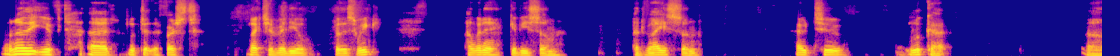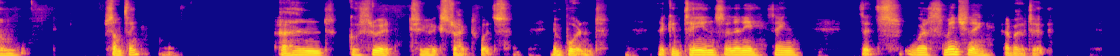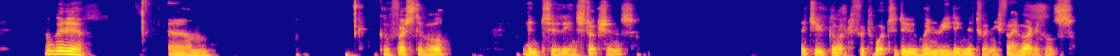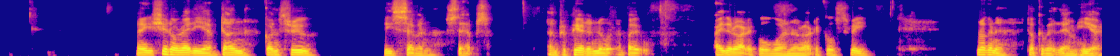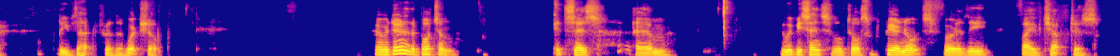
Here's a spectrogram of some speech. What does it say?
Well, now that you've uh, looked at the first lecture video for this week, I'm going to give you some advice on how to look at um, something and go through it to extract what's important it contains and anything that's worth mentioning about it. I'm going to um, go first of all into the instructions that you've got for what to do when reading the 25 articles. Now you should already have done gone through these seven steps and prepared a note about either article one or article three. I'm not going to talk about them here, leave that for the workshop. Now we're down at the bottom. It says um, it would be sensible to also prepare notes for the five chapters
